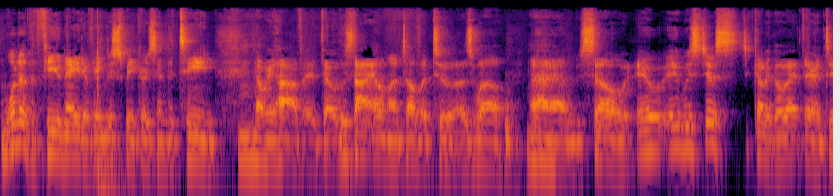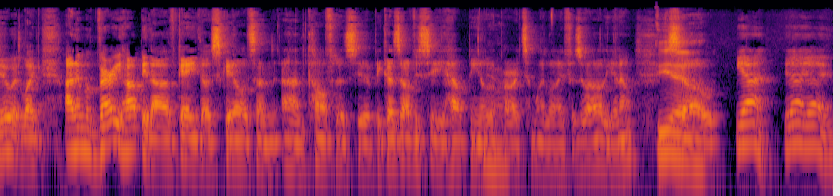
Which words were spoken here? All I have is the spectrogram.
one of the few native English speakers in the team mm-hmm. that we have. There was that element of it too as well. Mm-hmm. Um, so it, it was just got to go out there and do it. Like, and I'm very happy that I've gained those skills and, and confidence to it because obviously it helped me in other yeah. parts of my life as well. You know. Yeah. So yeah, yeah, yeah.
